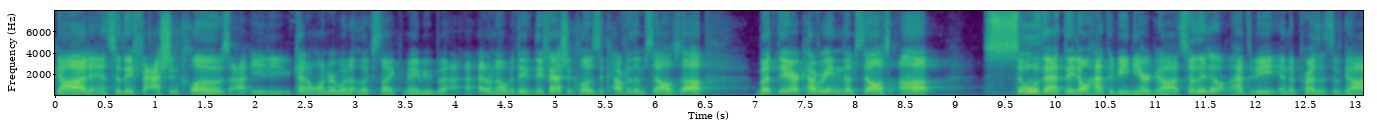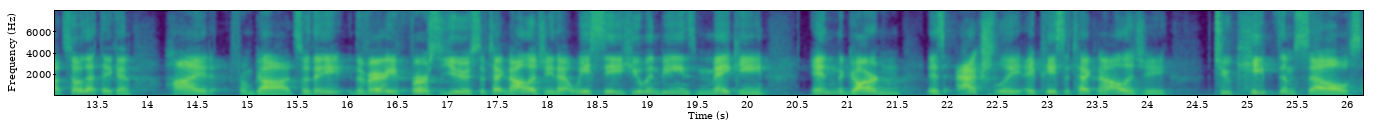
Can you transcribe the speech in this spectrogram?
God. And so they fashion clothes. I, you, you kind of wonder what it looks like, maybe, but I, I don't know. But they, they fashion clothes to cover themselves up. But they are covering themselves up so that they don't have to be near God, so they don't have to be in the presence of God, so that they can hide from God. So they the very first use of technology that we see human beings making in the garden is actually a piece of technology to keep themselves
